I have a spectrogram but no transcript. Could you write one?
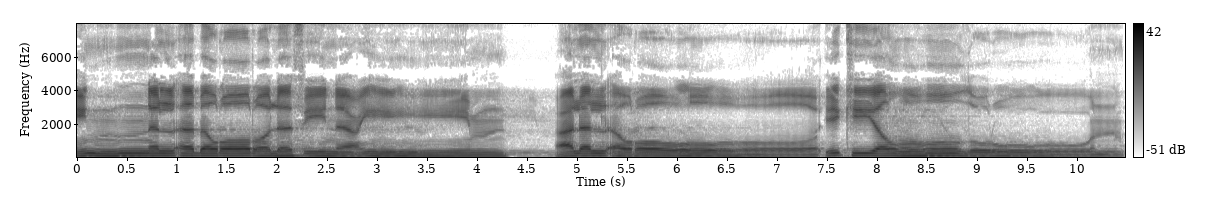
إن الأبرار لفي نعيم على الارائك ينظرون.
